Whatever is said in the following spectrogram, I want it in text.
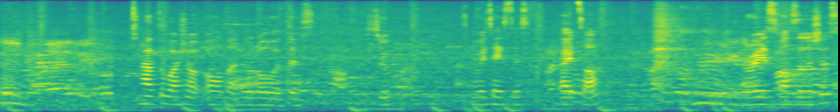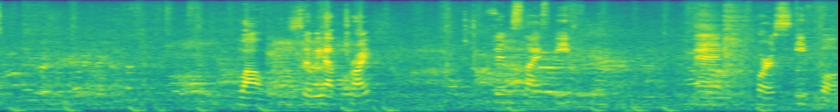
Mm. I have to wash out all that noodle with this soup. Let me taste this by itself. Mm, it already smells delicious. Wow. So we have tripe, thin sliced beef, and of course beef ball.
